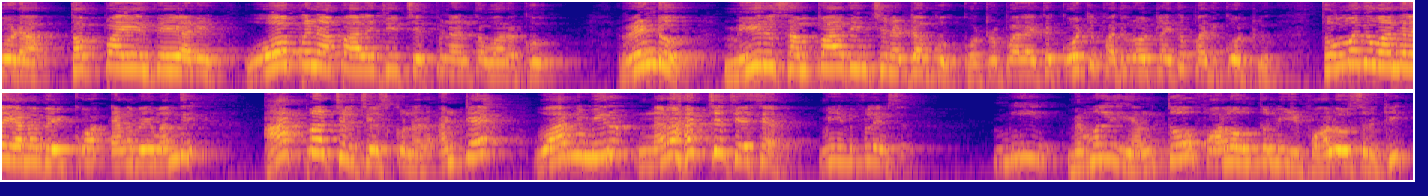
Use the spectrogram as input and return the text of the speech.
కూడా తప్పయింది అని ఓపెన్ అపాలజీ చెప్పినంత వరకు. రెండు మీరు సంపాదించిన డబ్బు కోటి రూపాయలు అయితే కోటి పది కోట్లు అయితే పది కోట్లు. తొమ్మిది వందల ఎనభై కో- ఎనభై మంది ఆత్మహత్యలు చేసుకున్నారు. అంటే వారిని మీరు నరహత్య చేశారు. మీ ఇన్ఫ్లుయెన్స్ మీ మిమ్మల్ని ఎంతో ఫాలో అవుతున్న ఈ ఫాలోవర్స్కి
